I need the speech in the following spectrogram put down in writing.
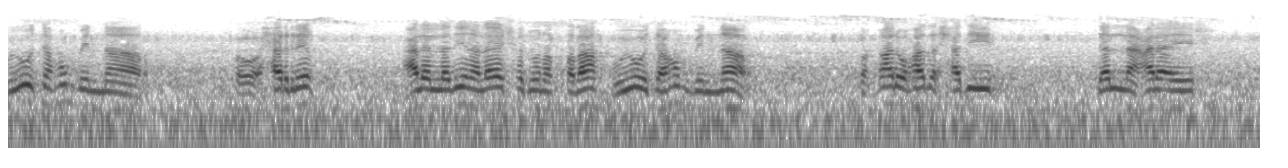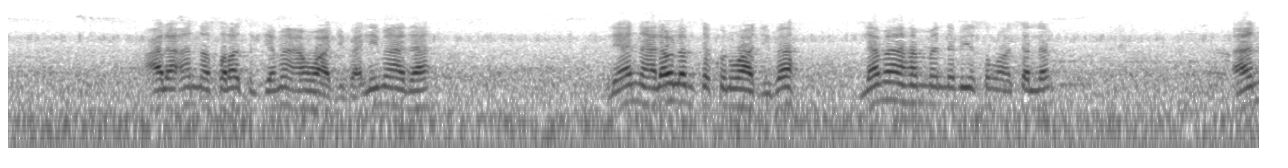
بيوتهم بالنار فأحرق على الذين لا يشهدون الصلاة بيوتهم بالنار. فقالوا هذا الحديث دل على إيش؟ على أن صلاة الجماعة واجبة. لماذا؟ لأنها لو لم تكن واجبة لما هم النبي صلى الله عليه وسلم أن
